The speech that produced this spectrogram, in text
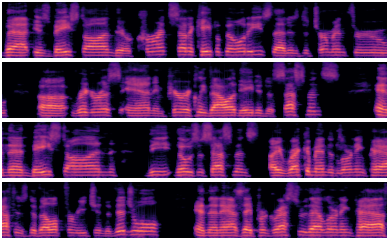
that is based on their current set of capabilities that is determined through uh, rigorous and empirically validated assessments. And then based on the, those assessments, a recommended learning path is developed for each individual. And then as they progress through that learning path,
